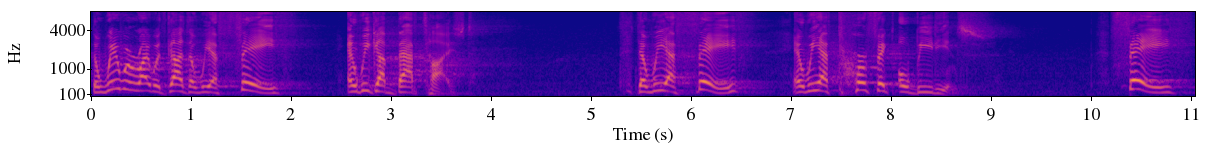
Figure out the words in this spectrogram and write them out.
the way we're right with God is that we have faith and we got baptized. That we have faith and we have perfect obedience. Faith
